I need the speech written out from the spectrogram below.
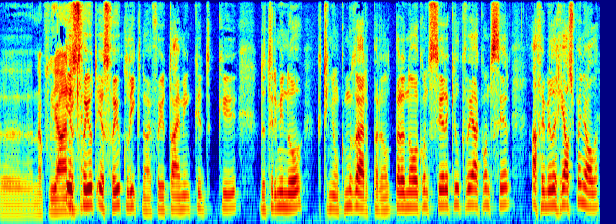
uh, napoleónica. Esse foi, o, esse foi o clique, não é? Foi o timing que, que determinou que tinham que mudar para, para não acontecer aquilo que veio a acontecer à família real espanhola.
